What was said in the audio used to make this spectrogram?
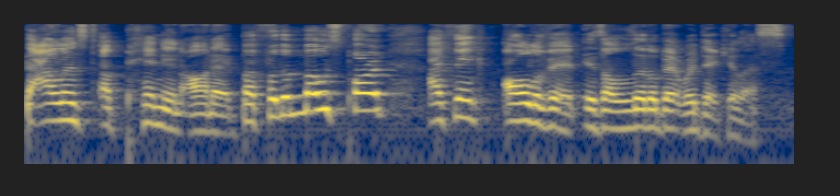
balanced opinion on it. But for the most part, I think all of it is a little bit ridiculous.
